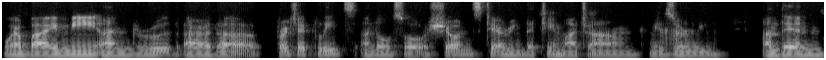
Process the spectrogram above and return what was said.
whereby me and Ruth are the project leads and also Sean steering the team at um, Missouri. And then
